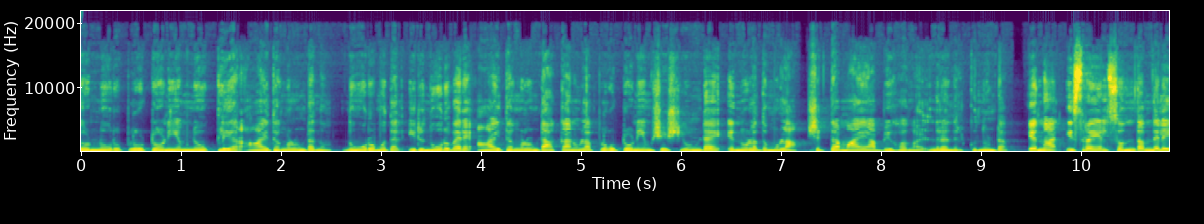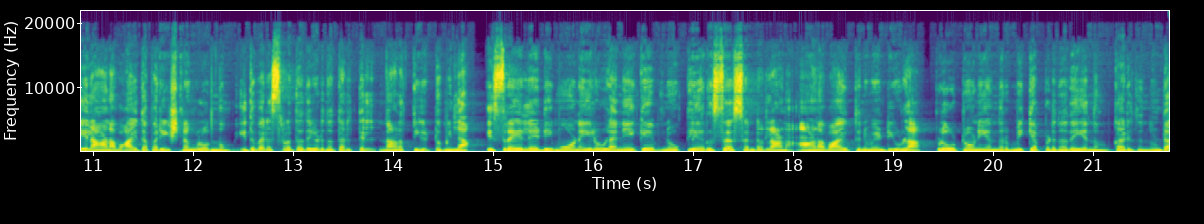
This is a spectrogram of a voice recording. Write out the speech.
തൊണ്ണൂറ് പ്ലൂട്ടോണിയം ന്യൂക്ലിയർ ആയുധങ്ങളുണ്ടെന്നും നൂറ് മുതൽ ഇരുന്നൂറ് വരെ ആയുധങ്ങൾ ഉണ്ടാക്കാനുള്ള പ്ലൂട്ടോണിയം ശേഷിയുണ്ട് എന്നുള്ളതുമുള്ള ശക്തമായ അഭ്യൂഹങ്ങൾ നിലനിൽക്കുന്നുണ്ട്. എന്നാൽ ഇസ്രയേൽ സ്വന്തം നിലയിൽ ആണവായുധ പരീക്ഷണങ്ങളൊന്നും ഇതുവരെ ശ്രദ്ധ തേടുന്ന തരത്തിൽ നടത്തിയിട്ടുമില്ല. ഇസ്രയേലിലെ ഡിമോണയിലുള്ള നേകേവ് ന്യൂക്ലിയർ റിസർച്ച് സെന്ററിലാണ് ആണവായുധത്തിനു വേണ്ടിയുള്ള പ്ലൂട്ടോണിയം നിർമ്മിക്കപ്പെടുന്നത് എന്നും കരുതുന്നുണ്ട്.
